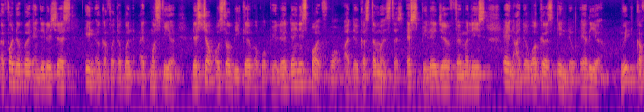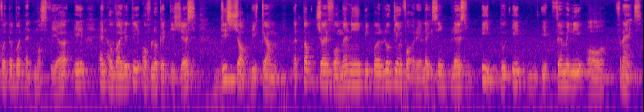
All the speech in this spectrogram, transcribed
affordable and delicious in a comfortable atmosphere. The shop also became a popular dining spot for other customers such as villager families and other workers in the area. With comfortable atmosphere and a variety of local dishes, This shop became a top choice for many people looking for a relaxing place eat to eat with family or friends.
